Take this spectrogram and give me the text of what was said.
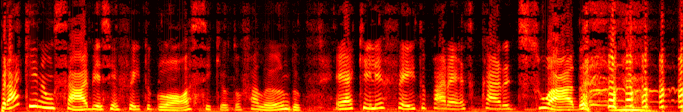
Para quem não sabe, esse efeito glossy que eu tô falando é aquele efeito parece cara de suada.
